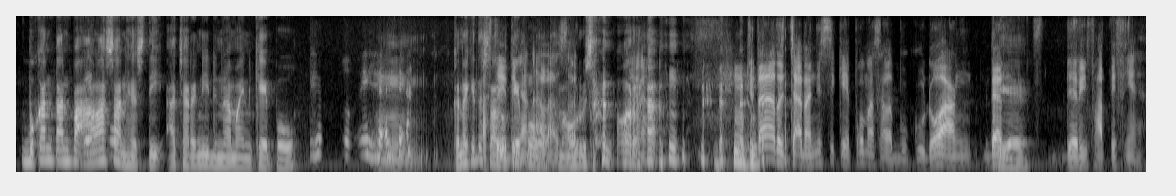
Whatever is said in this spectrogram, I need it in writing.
Bukan tanpa alasan Hesti acara ini dinamain kepo. Iya. Hmm. Karena kita Pasti selalu kepo dengan sama alasan. Iya. urusan orang. Kita rencananya sih kepo masalah buku doang dan Iya. derivatifnya.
